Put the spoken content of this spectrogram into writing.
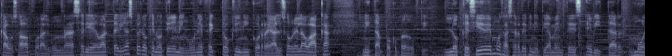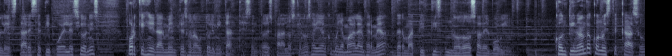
causada por alguna serie de bacterias pero que no tiene ningún efecto clínico real sobre la vaca ni tampoco productivo. Lo que sí debemos hacer definitivamente es evitar molestar este tipo de lesiones porque generalmente son autolimitantes. Entonces para los que no sabían cómo llamaba la enfermedad, dermatitis nodosa del bovino. Continuando con este caso,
